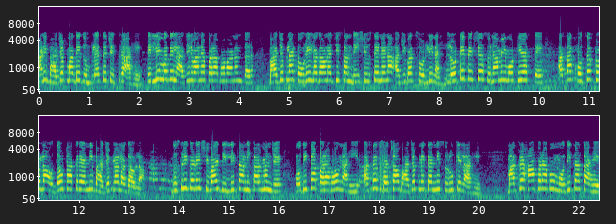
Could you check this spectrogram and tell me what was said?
आणि भाजपमध्ये जुंपल्याचे चित्र आहे. दिल्लीमध्ये लाजीरवाण्या पराभवानंतर भाजपला टोली लगावण्याची संधी शिवसेनेनं अजिबात सोडली नाही. लोटेपेक्षा सुनामी मोठी असते असा खोचक टोला उद्धव ठाकरे यांनी भाजपला लगावला. दुसरीकडे शिवाय दिल्लीचा निकाल म्हणजे मोदीचा पराभव नाही असंच बचाव भाजप नेत्यांनी सुरू केला आहे. मात्र हा पराभव मोदीचाच आहे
